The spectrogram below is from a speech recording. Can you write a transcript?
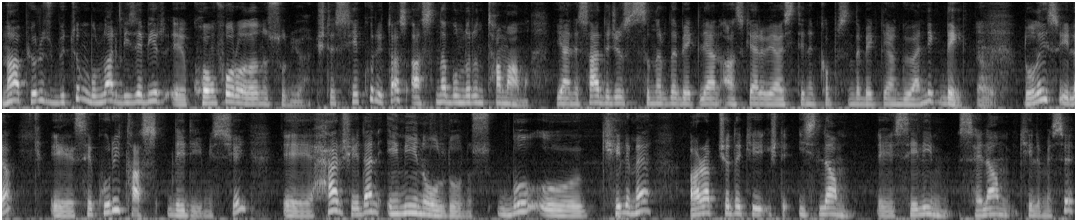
Ne yapıyoruz? Bütün bunlar bize bir e, konfor alanı sunuyor. İşte Securitas aslında bunların tamamı. Yani sadece sınırda bekleyen asker veya sitenin kapısında bekleyen güvenlik değil. Evet. Dolayısıyla e, Securitas dediğimiz şey e, her şeyden emin olduğunuz. Bu e, kelime Arapçadaki işte İslam, e, Selim, Selam kelimesi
